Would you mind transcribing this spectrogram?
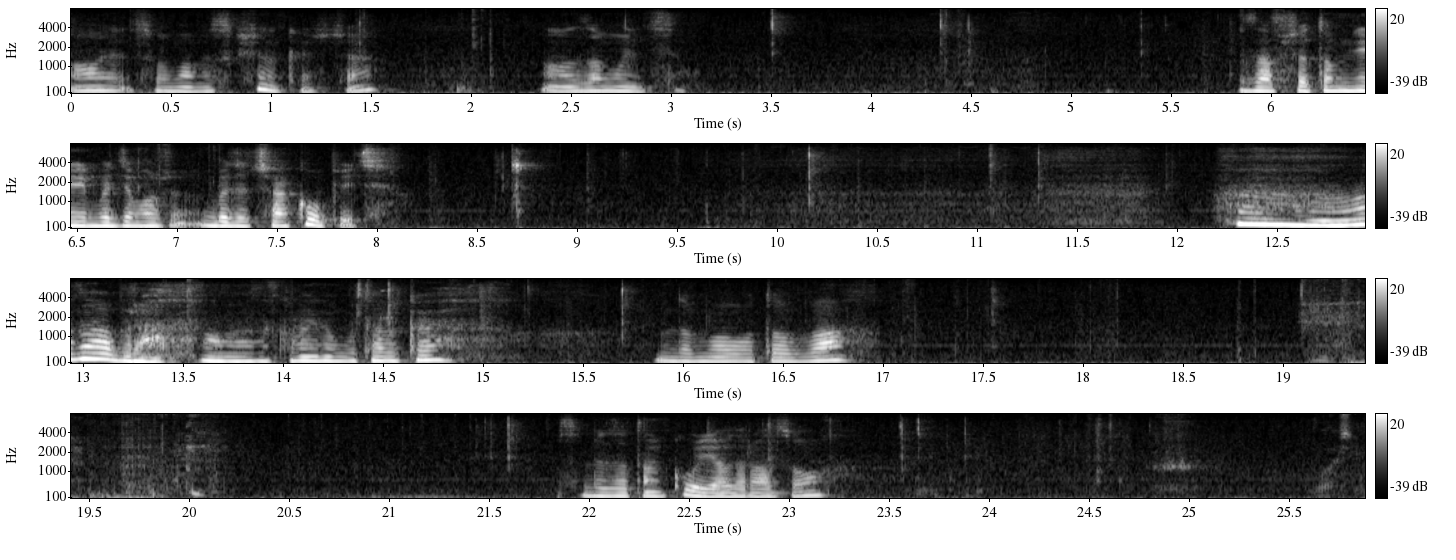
O, co mamy skrzynkę jeszcze? O, z amunicją. Zawsze to mniej będzie, będzie trzeba kupić. No dobra, mamy kolejną butelkę do Mołotowa. Sobie zatankuję od razu. Właśnie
